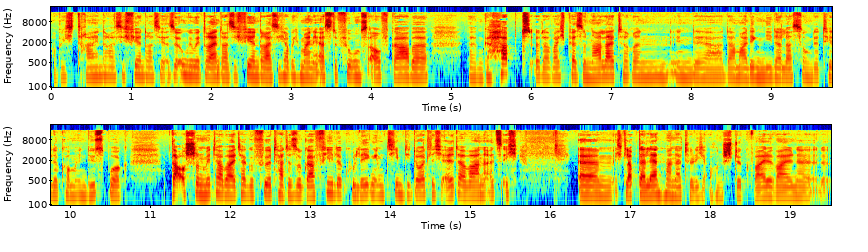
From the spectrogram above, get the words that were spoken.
habe ich 33, 34, also irgendwie mit 33, 34 habe ich meine erste Führungsaufgabe ähm, gehabt. Da war ich Personalleiterin in der damaligen Niederlassung der Telekom in Duisburg. Da auch schon Mitarbeiter geführt, hatte sogar viele Kollegen im Team, die deutlich älter waren als ich. Ähm, ich glaube, da lernt man natürlich auch ein Stück, weil, weil eine,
